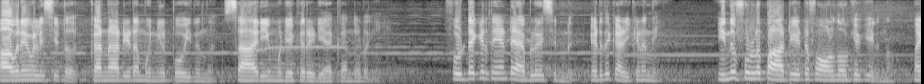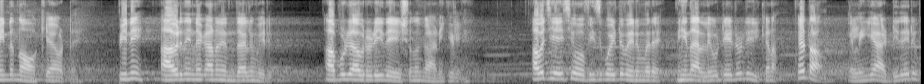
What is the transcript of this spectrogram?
അവനെ വിളിച്ചിട്ട് കണ്ണാടിയുടെ മുന്നിൽ പോയി നിന്ന് സാരിയും മുടിയൊക്കെ റെഡിയാക്കാൻ തുടങ്ങി. ഫുഡൊക്കെ എടുത്ത് ഞാൻ ടേബിൾ വെച്ചിട്ടുണ്ട്. എടുത്ത് കഴിക്കണം നീ. ഇന്ന് ഫുള്ള് പാട്ടിയിട്ട് ഫോൺ നോക്കിയൊക്കെ ഇരുന്നു. അതിന്റെ നോക്കിയാവട്ടെ പിന്നെ അവർ നിന്നെ കാണാൻ എന്തായാലും വരും. അപ്പോഴും അവരുടെ ഈ ദേഷ്യമൊന്നും കാണിക്കില്ലേ? അപ്പോൾ ചേച്ചി ഓഫീസിൽ പോയിട്ട് വരും വരെ നീ നല്ല കുട്ടിയായിട്ട് ഇരിക്കണം. കേട്ടോ? അല്ലെങ്കിൽ അടി തരും.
